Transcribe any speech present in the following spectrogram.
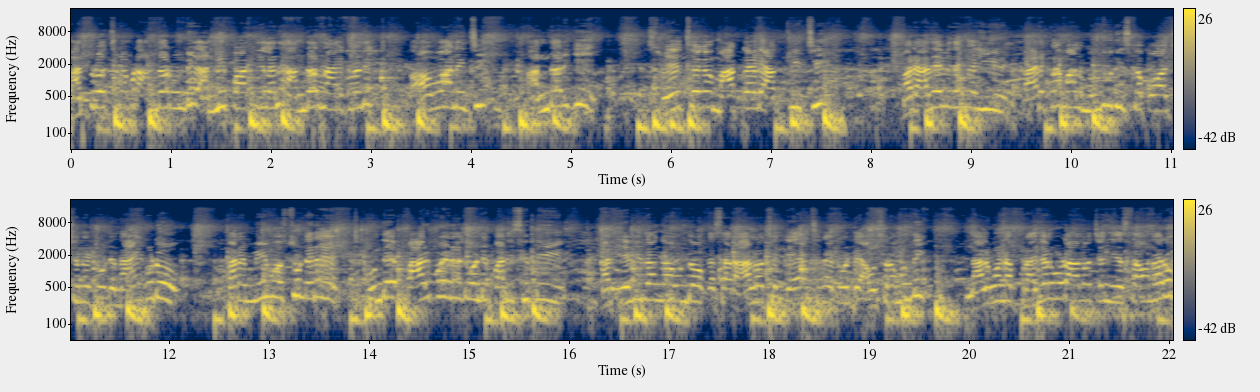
మంత్రి వచ్చినప్పుడు అందరూ ఉండి అన్ని పార్టీలని అందరు నాయకులని ఆహ్వానించి అందరికీ స్వేచ్ఛగా మాట్లాడే హక్కు ఇచ్చి మరి అదేవిధంగా ఈ కార్యక్రమాలు ముందుకు తీసుకుపోవాల్సినటువంటి నాయకుడు మరి మేము వస్తుంటేనే ముందే పారిపోయినటువంటి పరిస్థితి మరి ఏ విధంగా ఉందో ఒకసారి ఆలోచన చేయాల్సినటువంటి అవసరం ఉంది. నల్గొండ ప్రజలు కూడా ఆలోచన చేస్తూ ఉన్నారు.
